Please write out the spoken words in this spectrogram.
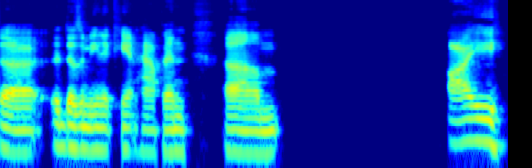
uh, it doesn't mean it can't happen. Um, I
